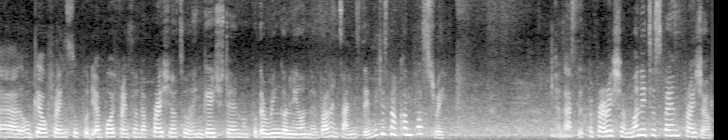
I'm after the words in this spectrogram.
uh, or girlfriends who put their boyfriends under pressure to engage them and put a ring on on Valentine's Day, which is not compulsory. And that's the preparation. Money to spend, pressure.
